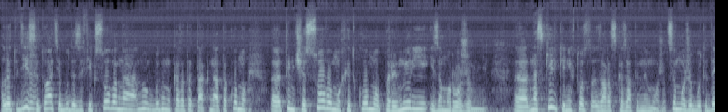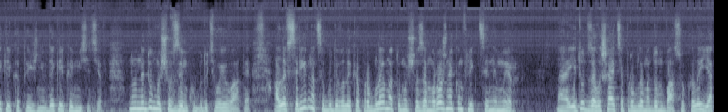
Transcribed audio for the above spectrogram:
але тоді ситуація буде зафіксована. Ну будемо казати так, на такому е, тимчасовому хиткому перемир'ї і замороженні. Е, Наскільки ніхто зараз сказати не може. Це може бути декілька тижнів, декілька місяців. Ну не думаю, що взимку будуть воювати, але все рівно це буде велика проблема, тому що заморожений конфлікт це не мир. Е, І тут залишається проблема Донбасу, коли як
